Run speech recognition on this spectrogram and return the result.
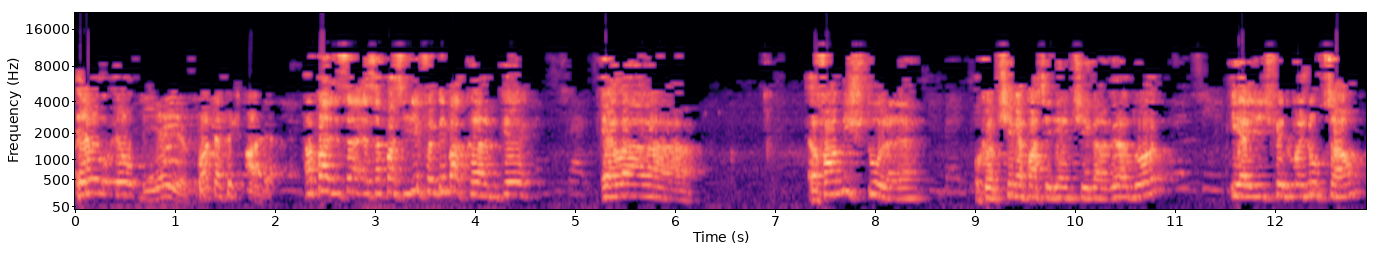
eu, eu, E aí, conta essa história. Rapaz, essa, essa parceria foi bem bacana, porque ela, ela foi uma mistura, né? Porque eu tinha minha parceria antiga na Viradouro, e aí a gente fez uma junção.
